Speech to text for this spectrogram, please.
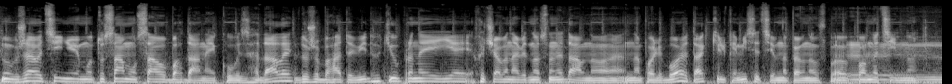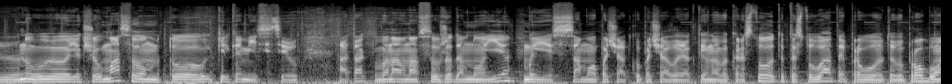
Ну вже оцінюємо ту саму САУ Богдана, яку ви згадали. Дуже багато відгуків про неї є, хоча вона відносно недавно на полі бою, так кілька місяців, напевно, в- повноцінно. Е, Ну, е, якщо в масовому, то кілька місяців. А так вона в нас вже давно є. Ми її з самого початку почали активно використовувати, тестувати, проводити випробування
